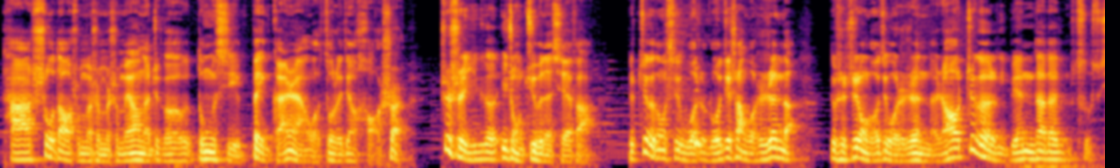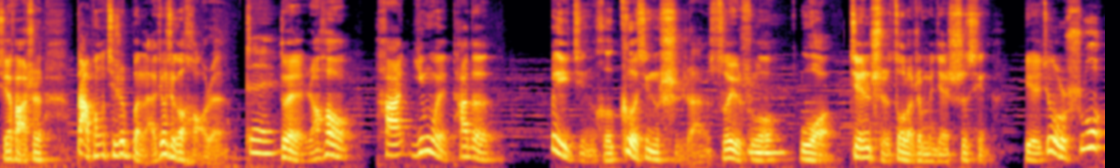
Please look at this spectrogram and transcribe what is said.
他受到什么什么什么样的这个东西被感染，我做了一件好事儿，这是一个一种剧本的写法，就这个东西我的逻辑上我是认的。就是这种逻辑我是认的，然后这个里边他的写法是大鹏其实本来就是个好人，对，对，然后他因为他的背景和个性使然，所以说嗯我坚持做了这么一件事情。也就是说，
